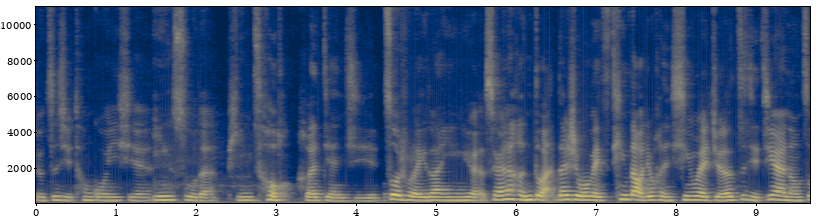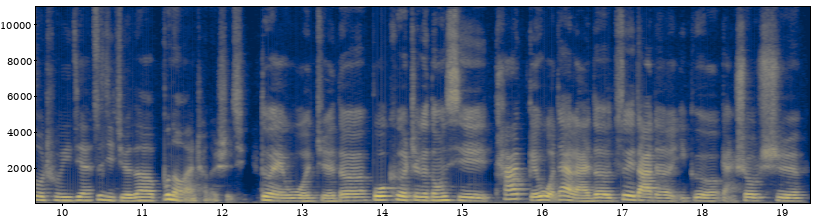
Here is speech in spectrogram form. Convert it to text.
就自己通过一些因素的拼凑 和剪辑，做出了一段音乐。虽然它很短，但是我每次听到就很欣慰，觉得自己竟然能做出一件自己觉得不能完成的事情。对，我觉得播客这个东西，它给我带来的最大的一个感受是，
